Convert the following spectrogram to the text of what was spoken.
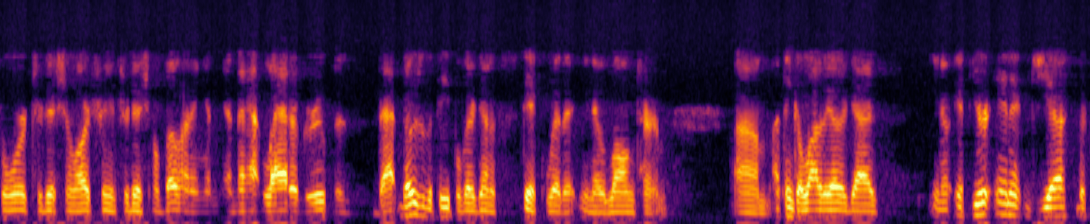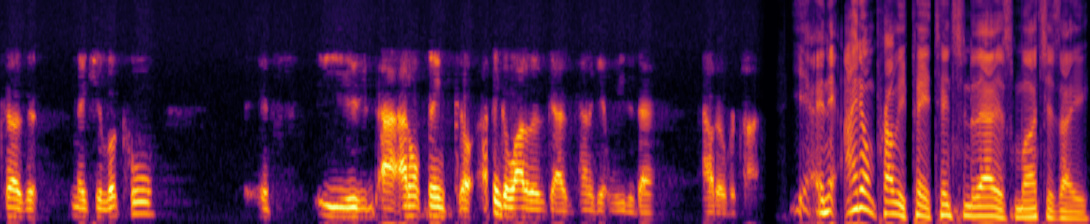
for traditional archery and traditional bow hunting, and, and that latter group is that those are the people that are going to stick with it, you know, long term. Um, I think a lot of the other guys, you know, if you're in it just because it makes you look cool, it's you. I don't think I think a lot of those guys kind of get weeded out over time. Yeah, and I don't probably pay attention to that as much as I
